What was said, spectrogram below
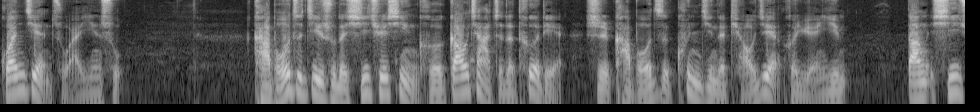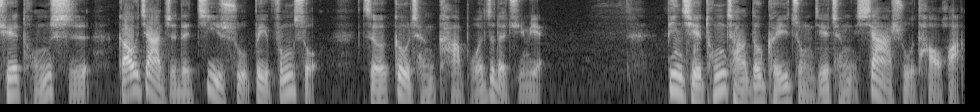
关键阻碍因素。卡脖子技术的稀缺性和高价值的特点是卡脖子困境的条件和原因。当稀缺同时高价值的技术被封锁，则构成卡脖子的局面。并且通常都可以总结成下述套话：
